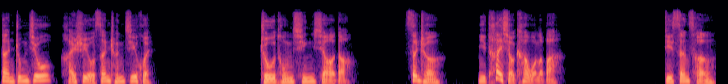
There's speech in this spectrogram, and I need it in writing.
但终究还是有三成机会。周通轻笑道：“三成，你太小看我了吧？第三层，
